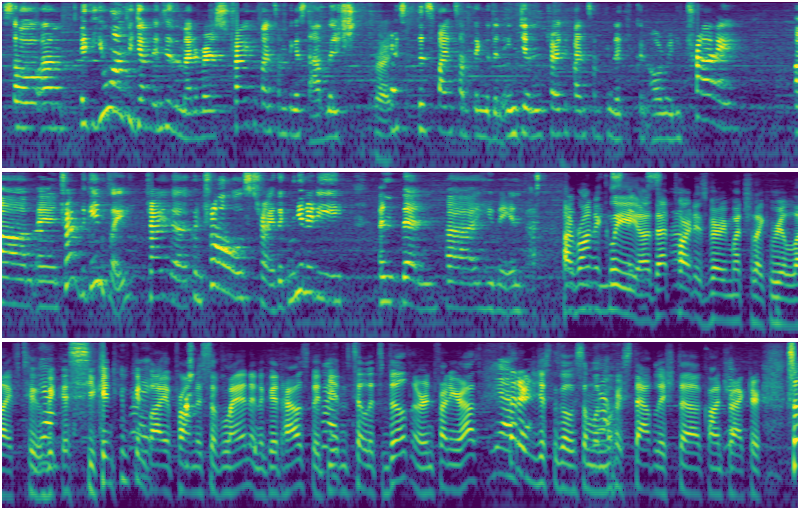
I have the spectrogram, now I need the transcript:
so um, if you want to jump into the metaverse, try to find something established. Right. Just find something with an engine. Try to find something that you can already try. Um, and try the gameplay, try the controls, try the community, and then uh, you may invest. in Ironically, uh, that part is very much like real life too, Yeah. because you can you can Right. buy a promise of land and a good house, but Correct. until it's built or in front of your house, Yeah. better Correct. just to go with someone Yeah. more established uh, contractor. So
